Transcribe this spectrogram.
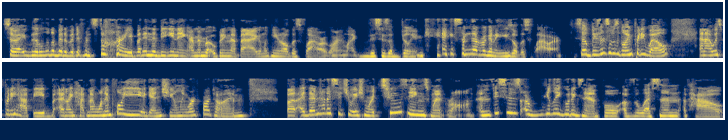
So it was a little bit of a different story. But in the beginning, I remember opening that bag and looking at all this flour, going like, "This is a billion cakes. I'm never going to use all this flour." So business was going pretty well, and I was pretty happy. And I had my one employee again. She only worked part time. But I then had a situation where two things went wrong. And this is a really good example of the lesson of how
